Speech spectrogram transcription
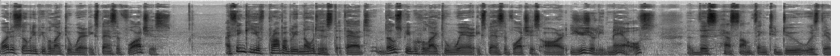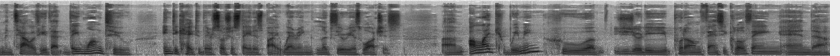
Why do so many people like to wear expensive watches? I think you've probably noticed that those people who like to wear expensive watches are usually males. This has something to do with their mentality that they want to indicate their social status by wearing luxurious watches. Um, unlike women who uh, usually put on fancy clothing and uh,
